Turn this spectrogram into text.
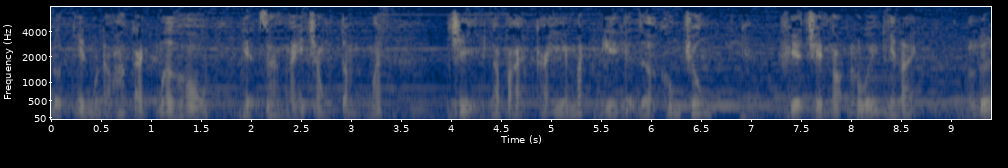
đột nhiên một đạo hắc ảnh mơ hồ hiện ra ngay trong tầm mắt. Chỉ là vài cái nháy mắt liền hiện giờ không trung. Phía trên ngọn núi như này, lướt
